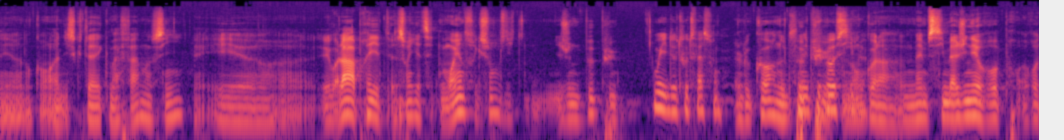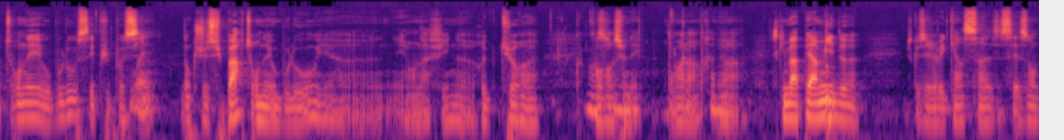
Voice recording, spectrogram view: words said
Euh, donc on a discuté avec ma femme aussi. Et, euh, et voilà, après, de toute façon, il y a cette moyen de friction. Je dis, je ne peux plus. Oui, de toute façon. Le corps ne peut plus. Possible. Donc voilà, même s'imaginer retourner au boulot, c'est plus possible. Donc je suis pas retourné au boulot et, euh, on a fait une rupture conventionnée. Voilà, très bien. Ce qui m'a permis de, parce que j'avais 15-16 ans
